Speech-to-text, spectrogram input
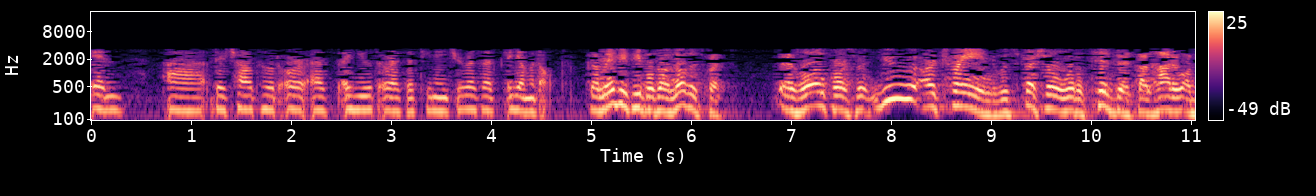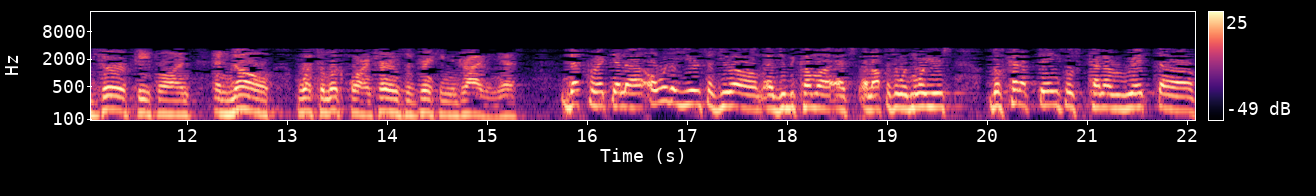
in uh, their childhood or as a youth or as a teenager or as a, a young adult. Now, maybe people don't know this, but as law enforcement, you are trained with special little tidbits on how to observe people and, and know what to look for in terms of drinking and driving, yes? That's correct. And uh, over the years, as you um, as you become a, as an officer with more years, those kind of things, those kind of red uh,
